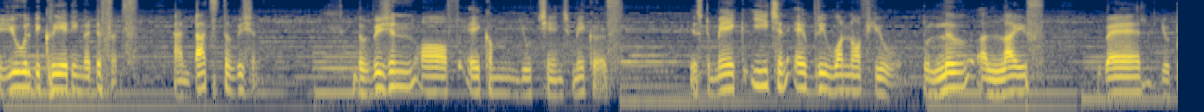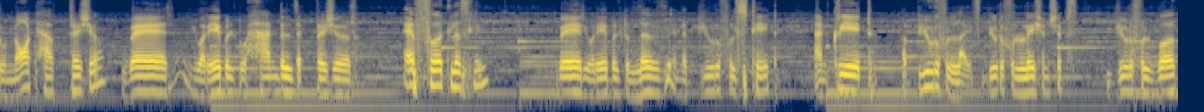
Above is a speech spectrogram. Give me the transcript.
You will be creating a difference, and that's the vision. The vision of Ekam Youth Change Makers is to make each and every one of you to live a life where you do not have pressure, where you are able to handle that pressure effortlessly, where you are able to live in a beautiful state and create a beautiful life, beautiful relationships, beautiful work,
